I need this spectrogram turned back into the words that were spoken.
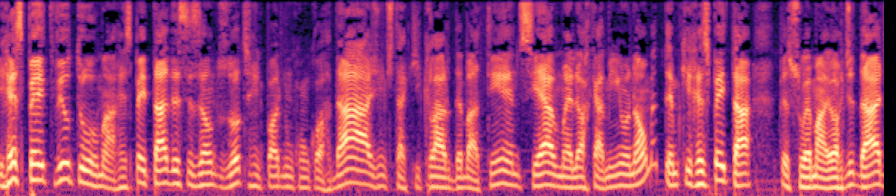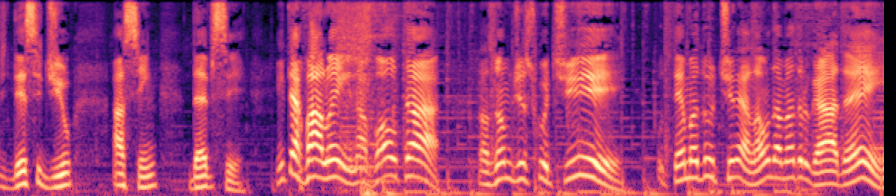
E respeito, viu, turma? Respeitar a decisão dos outros, a gente pode não concordar, a gente tá aqui, claro, debatendo se é o melhor caminho ou não, mas temos que respeitar. A pessoa é maior de idade, decidiu, assim deve ser. Intervalo, hein? Na volta, nós vamos discutir o tema do Tinelão da Madrugada, hein?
